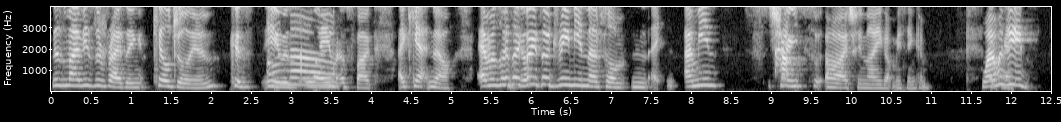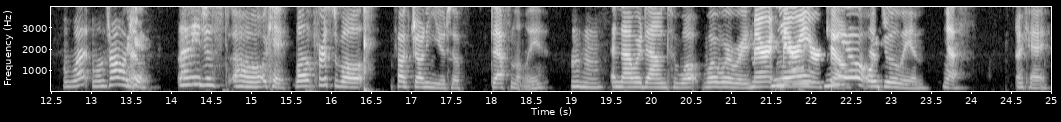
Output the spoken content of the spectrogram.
this might be surprising. Kill Julian because he Oh, was no. lame as fuck. I can't. No, everyone's always like, "Oh, he's so dreamy in that film." I mean, sure. Oh, actually, now you got me thinking. Why was he? What? What was wrong with Okay, him? let me just. Oh, okay. Well, first of all, fuck Johnny Utah, definitely. Mm-hmm. And now we're down to what? What were we? Marry- marry or kill. Neo or. Julian? Yes. Okay.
